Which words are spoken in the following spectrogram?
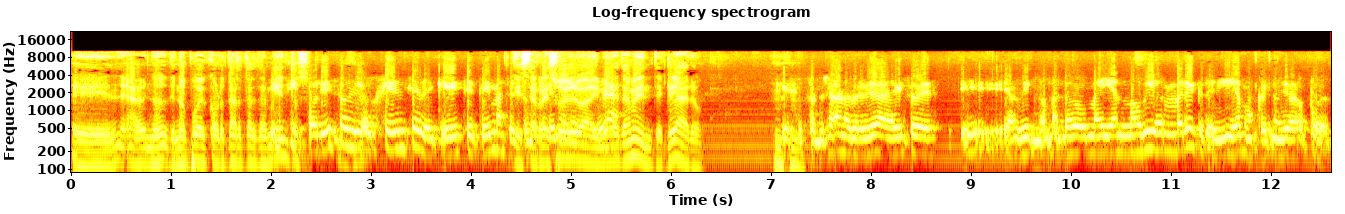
eh, no, no puede cortar tratamientos. por eso es la urgencia de que este tema se, que se resuelva inmediatamente, claro que se soluciona la prioridad. Eso es, eh, habiendo mandado media en noviembre, creíamos que no iba a poder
